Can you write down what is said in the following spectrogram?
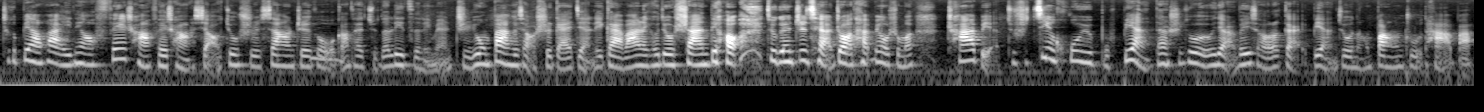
这个变化一定要非常非常小，就是像这个我刚才举的例子里面，只用半个小时改简历，改完了以后就删掉，就跟之前状态没有什么差别，就是近乎于不变，但是又有一点微小的改变，就能帮助他吧。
